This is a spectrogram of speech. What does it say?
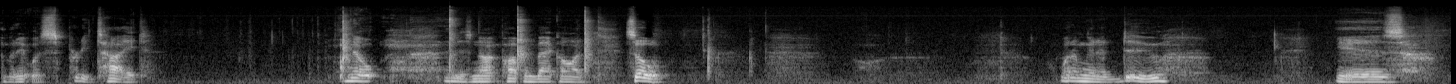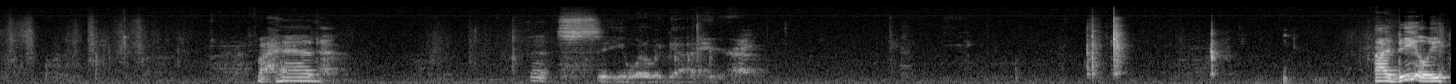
But it was pretty tight. No, it is not popping back on. So, what I'm going to do is, if I had, let's see, what do we got here? Ideally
